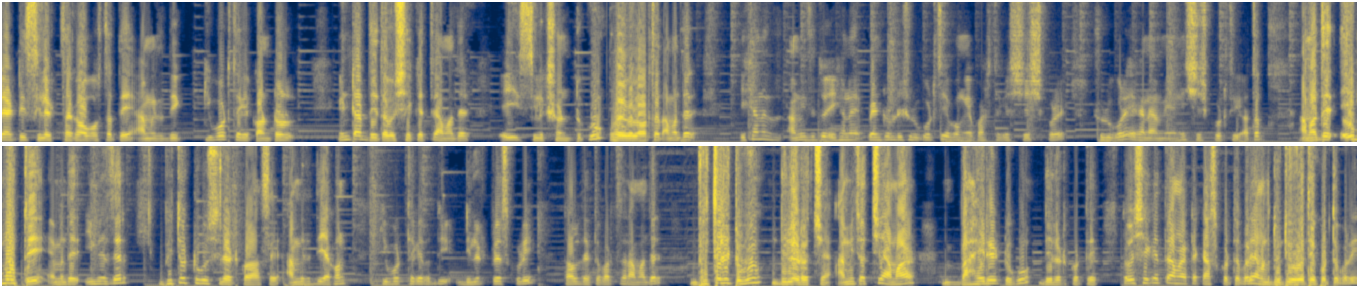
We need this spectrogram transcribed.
লেয়ারটি সিলেক্ট থাকা অবস্থাতে আমি যদি কিবোর্ড থেকে কন্ট্রোল ইন্টার দিতে হবে সেক্ষেত্রে আমাদের এই সিলেকশনটুকু হয়ে গেল। অর্থাৎ আমাদের এখানে আমি যেহেতু এখানে পেন্টুলটি শুরু করছি এবং এ পাশ থেকে শেষ করে শুরু করে এখানে আমি এনে শেষ করছি। অর্থাৎ আমাদের এই মুহূর্তে আমাদের ইমেজের ভিতরটুকু সিলেক্ট করা আছে। আমি যদি এখন কিবোর্ড থেকে যদি ডিলেট প্রেস করি, তাহলে দেখতে পাচ্ছেন আমাদের ভিতরের টুকু ডিলিট হচ্ছে। আমি চাচ্ছি আমার বাহিরের টুকু ডিলিট করতে। তবে সেক্ষেত্রে আমরা একটা কাজ করতে পারি, আমরা দুটি ওয়েতে করতে পারি।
